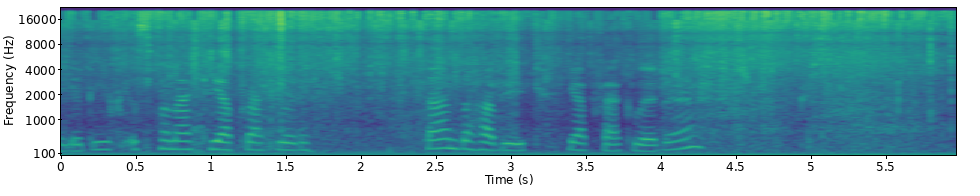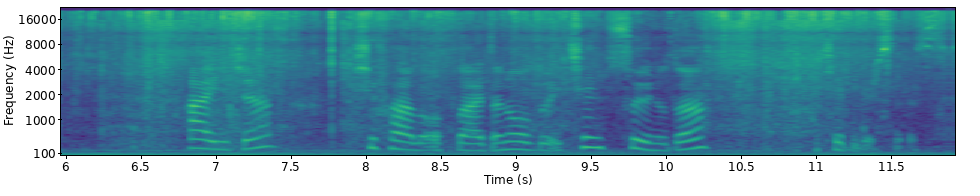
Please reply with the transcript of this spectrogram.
Böyle büyük ıspanak yapraklarından daha büyük yaprakları. Ayrıca şifalı otlardan olduğu için suyunu da içebilirsiniz.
